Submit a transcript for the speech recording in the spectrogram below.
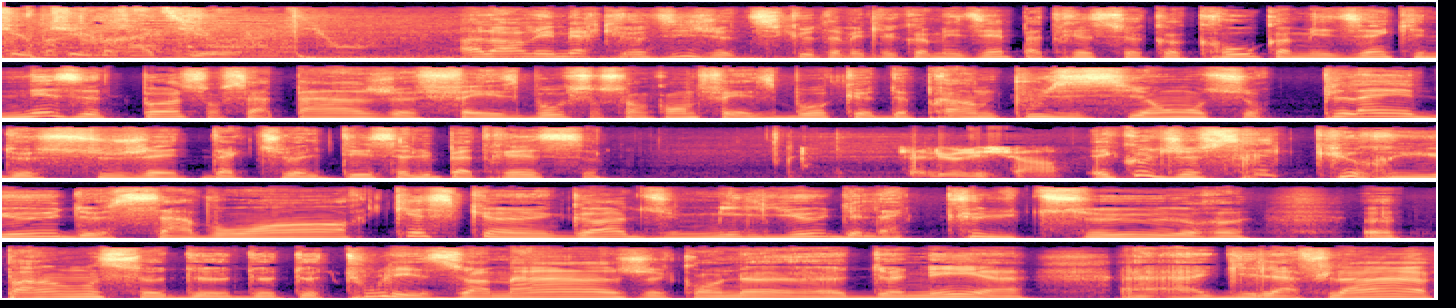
Cube, Radio. Alors, les mercredis, je discute avec le comédien Patrice Cocro, comédien qui n'hésite pas sur sa page Facebook, sur son compte Facebook, de prendre position sur plein de sujets d'actualité. Salut Patrice. Salut Richard. Écoute, je serais curieux de savoir qu'est-ce qu'un gars du milieu de la culture euh, pense de, de, de, tous les hommages qu'on a euh, donnés à, à, Guy Lafleur.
